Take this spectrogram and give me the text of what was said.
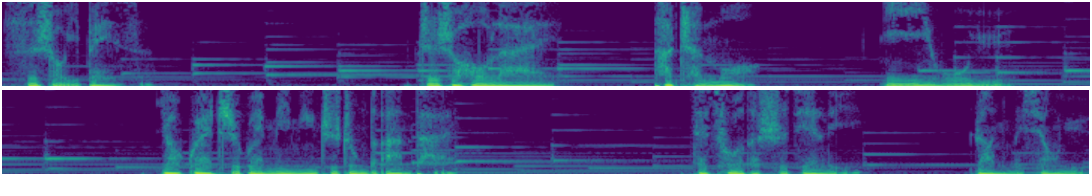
厮守一辈子。只是后来，他沉默，你亦无语。要怪只怪冥冥之中的安排。在错的时间里，让你们相遇。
